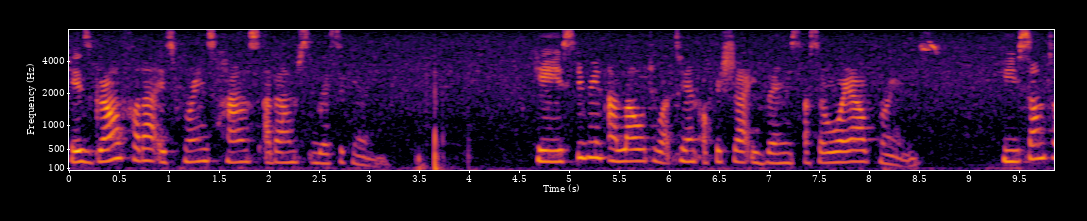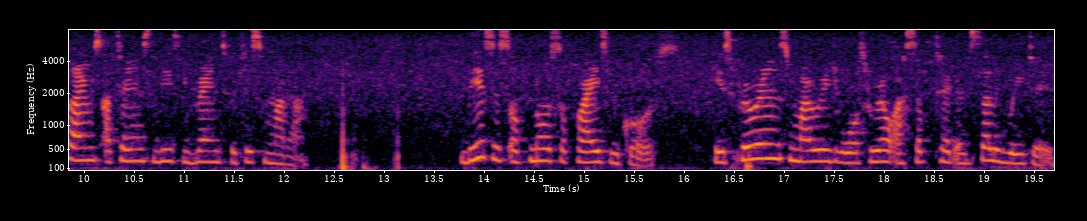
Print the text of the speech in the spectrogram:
His grandfather is Prince Hans Adams II. He is even allowed to attend official events as a royal prince. He sometimes attends these events with his mother. This is of no surprise because his parents' marriage was well accepted and celebrated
